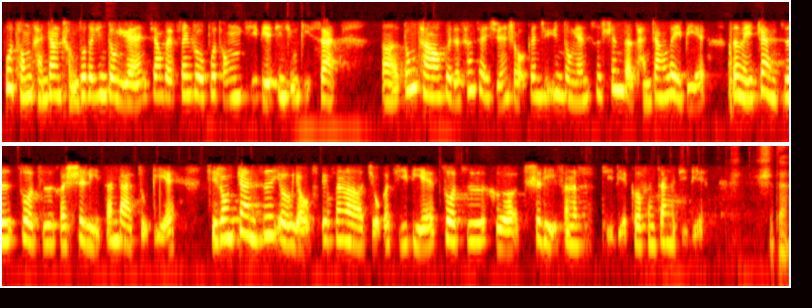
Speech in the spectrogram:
不同残障程度的运动员将被分入不同级别进行比赛。呃，冬残奥会的参赛选手根据运动员自身的残障类别，分为站姿、坐姿和视力三大组别。其中站姿又有又分了九个级别，坐姿和视力分了级别，各分三个级别。是的。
